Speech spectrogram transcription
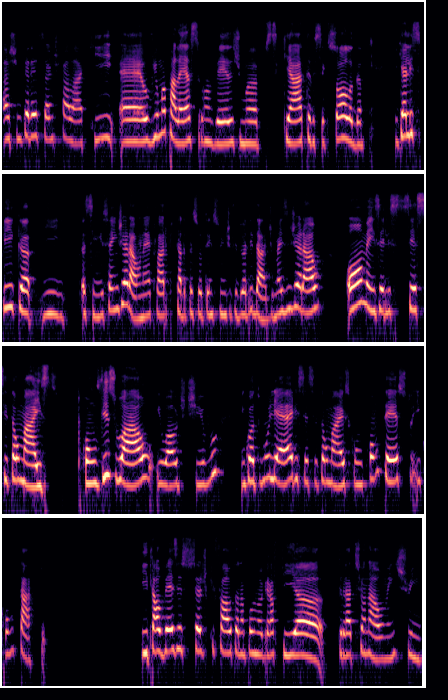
Acho interessante falar aqui. É, eu vi uma palestra uma vez de uma psiquiatra e sexóloga e que ela explica, e assim, isso é em geral, né? Claro que cada pessoa tem sua individualidade, mas em geral, homens eles se excitam mais com o visual e o auditivo, enquanto mulheres se excitam mais com o contexto e contato. E talvez isso seja o que falta na pornografia tradicional, mainstream.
